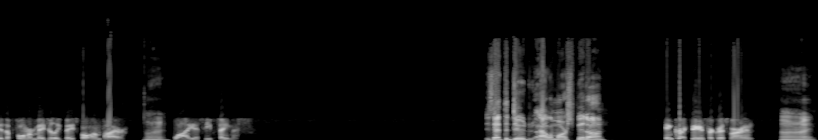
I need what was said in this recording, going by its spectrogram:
is a former Major League Baseball umpire. All right. Why is he famous? Is that the dude Alomar spit on? Incorrect answer, Chris Vernon. All right.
